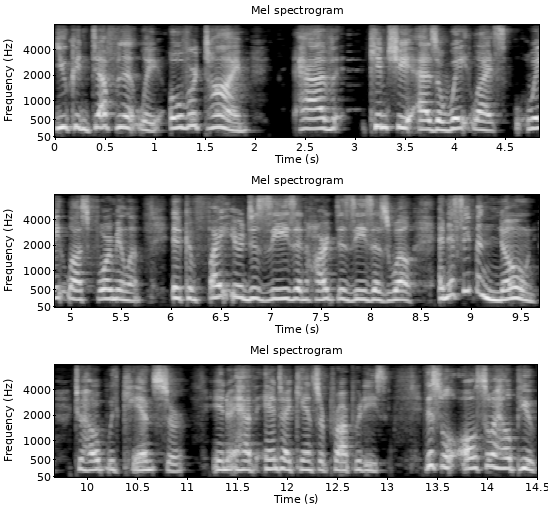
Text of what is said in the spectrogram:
you can definitely over time have kimchi as a weight loss weight loss formula. It can fight your disease and heart disease as well. And it's even known to help with cancer. You know, have anti-cancer properties. This will also help you.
